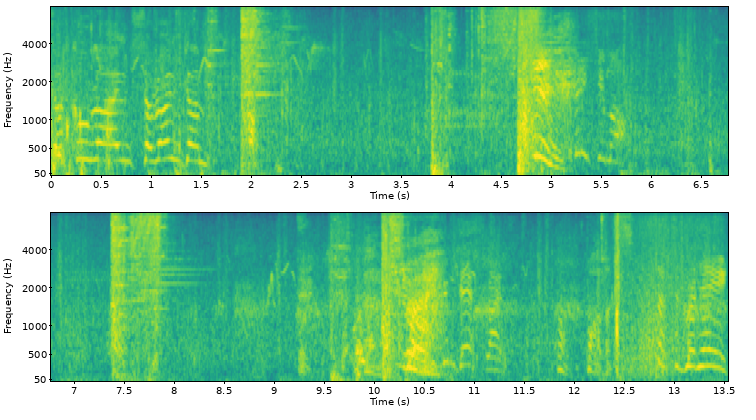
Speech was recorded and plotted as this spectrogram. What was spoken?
Circle round, surround them! Finish him off! Give him death, lads! Oh, bollocks! That's a grenade!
